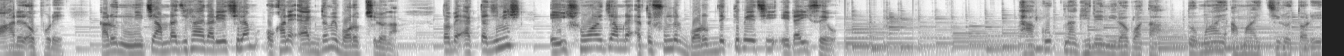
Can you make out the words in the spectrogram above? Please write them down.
পাহাড়ের ওপরে। কারণ নিচে আমরা যেখানে দাঁড়িয়েছিলাম ওখানে একদমই বরফ ছিল না। তবে একটা জিনিস এই সময় যে আমরা এত সুন্দর বরফ দেখতে পেয়েছি এটাই সেও। থাকুক না ঘিরে নীরবতা তোমায় আমায় চিরতরে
